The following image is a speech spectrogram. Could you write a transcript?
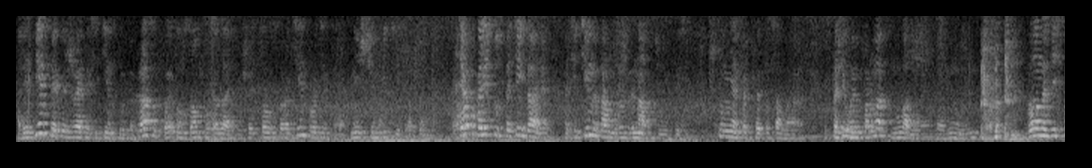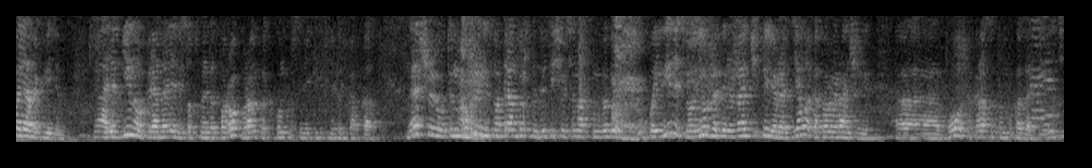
А лезгинская опережает осетинскую как раз вот по этому самому показателю. 6,47 против меньше, чем 5%. Хотя по количеству статей дали. Осетины там уже 12 у них тысяч. Что у меня как-то это самое устарела информация, ну ладно. ну, главное здесь порядок виден. А лезгины вот преодолели, собственно, этот порог в рамках конкурса Литвин Кавказ. Дальше вот ингуши, несмотря на то, что в 2018 году появились, но они уже опережают 4 раздела, которые раньше них, э, э, по как раз этому показателю. Видите?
